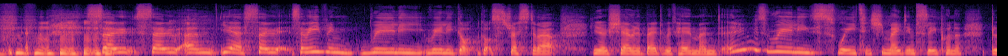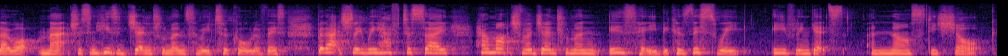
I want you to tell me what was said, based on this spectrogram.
so so um, yeah so so Evelyn really really got got stressed about you know sharing a bed with him. And it was really sweet and she made him sleep on a blow up mattress. And he's a gentleman so he took all of this. But actually we have to say how much of a gentleman is he? Because this week Evelyn gets a nasty shock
